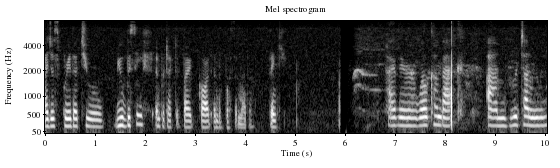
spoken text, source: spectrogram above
I just pray that you you'll be safe and protected by God and the Blessed Mother. Thank you. Hi there, welcome back. I'm Ruta Lily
